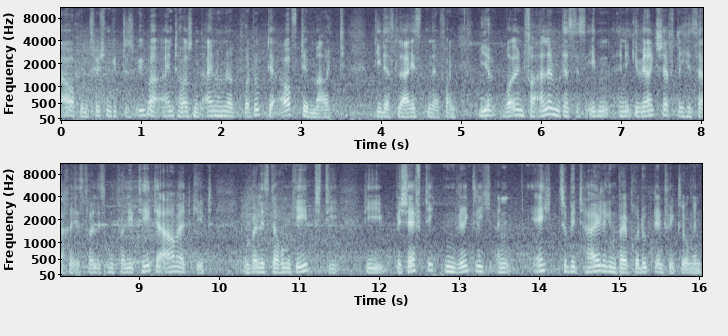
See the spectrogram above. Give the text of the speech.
auch. Inzwischen gibt es über 1100 Produkte auf dem Markt, die das leisten davon. Wir wollen vor allem, dass es eben eine gewerkschaftliche Sache ist, weil es um Qualität der Arbeit geht und weil es darum geht, die, die Beschäftigten wirklich an, echt zu beteiligen bei Produktentwicklungen.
